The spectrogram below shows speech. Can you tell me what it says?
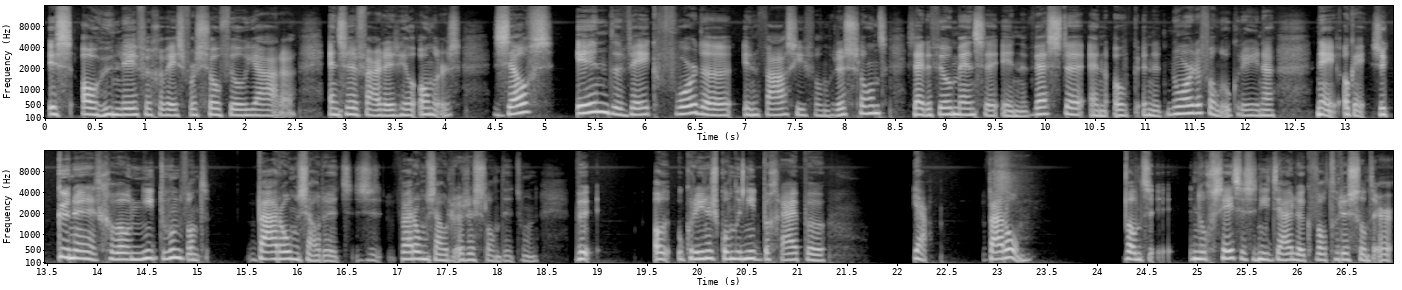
is al hun leven geweest voor zoveel jaren. En ze ervaren het heel anders. Zelfs in de week voor de invasie van Rusland zeiden veel mensen in het westen en ook in het noorden van Oekraïne: nee, oké, ze kunnen het gewoon niet doen, want waarom zouden het, waarom zou Rusland dit doen? We, Oekraïners konden niet begrijpen, ja, waarom? Want nog steeds is het niet duidelijk wat Rusland er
